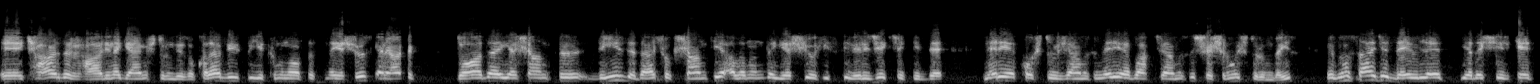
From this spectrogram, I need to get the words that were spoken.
e, kardır haline gelmiş durumdayız. O kadar büyük bir yıkımın ortasında yaşıyoruz yani artık doğada yaşantı değil de daha çok şantiye alanında yaşıyor hissi verecek şekilde nereye koşturacağımızı, nereye bakacağımızı şaşırmış durumdayız. Ve bunu sadece devlet ya da şirket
